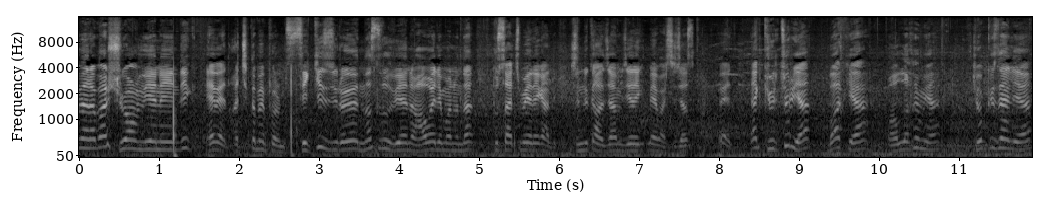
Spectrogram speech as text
merhaba. Şu an Viyana'ya indik. Evet açıklama yapıyorum. 8 Euro'ya nasıl Viyana havalimanından bu saçma yere geldik. Şimdi kalacağımız yere gitmeye başlayacağız. Evet. Ya kültür ya. Bak ya. Allah'ım ya. Çok güzel ya.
